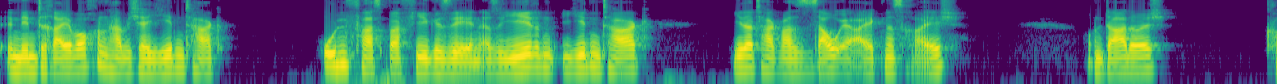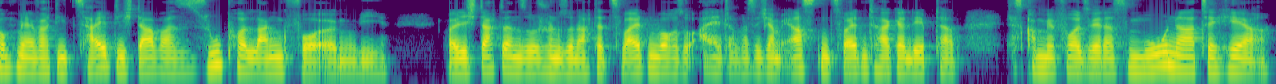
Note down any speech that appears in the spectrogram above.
in den drei Wochen habe ich ja jeden Tag unfassbar viel gesehen. Also jeden, jeden Tag, jeder Tag war sau ereignisreich. Und dadurch kommt mir einfach die Zeit, die ich da war, super lang vor irgendwie. Weil ich dachte dann so schon so nach der zweiten Woche so, Alter, was ich am ersten, zweiten Tag erlebt habe, das kommt mir vor, als wäre das Monate her.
